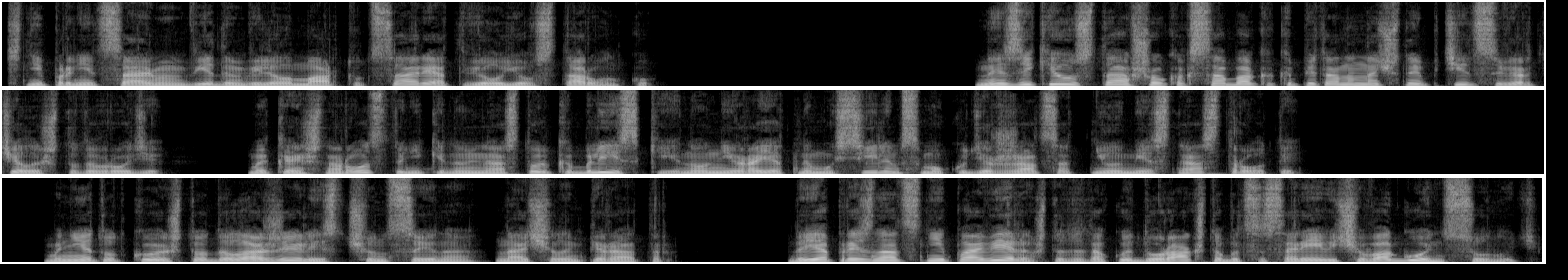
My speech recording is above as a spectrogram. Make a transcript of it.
С непроницаемым видом велел Марту царь и отвел ее в сторонку. На языке уставшего, как собака капитана ночной птицы, вертелось что-то вроде «Мы, конечно, родственники, но не настолько близкие», но он невероятным усилием смог удержаться от неуместной остроты. «Мне тут кое-что доложили из Чунцина», — начал император. «Да я, признаться, не поверил, что ты такой дурак, чтобы цесаревича в огонь сунуть.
